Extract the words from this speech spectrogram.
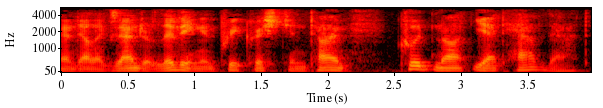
And Alexander, living in pre Christian time, could not yet have that.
